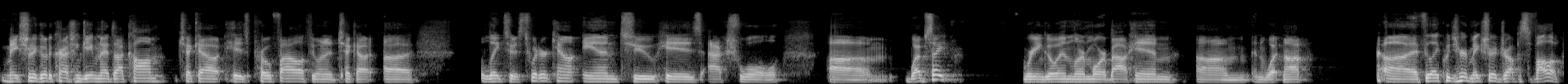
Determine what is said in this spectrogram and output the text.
make sure to go to crashinggamenight.com, check out his profile if you want to check out uh, a link to his Twitter account and to his actual um, website where you can go in and learn more about him um, and whatnot. Uh, if you like what you heard, make sure to drop us a follow.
